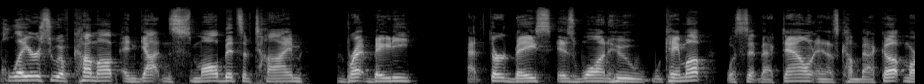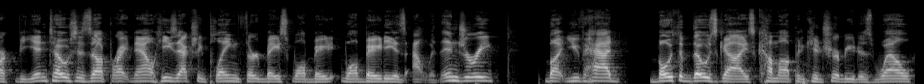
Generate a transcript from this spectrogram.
players who have come up and gotten small bits of time. Brett Baty at third base is one who came up, was sent back down, and has come back up. Mark Vientos is up right now. He's actually playing third base while Baty, while Baty is out with injury. But you've had both of those guys come up and contribute as well.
